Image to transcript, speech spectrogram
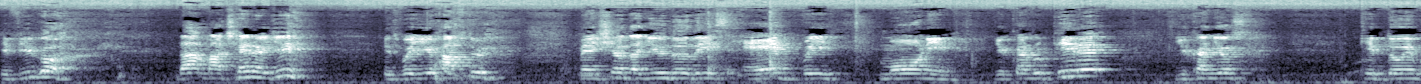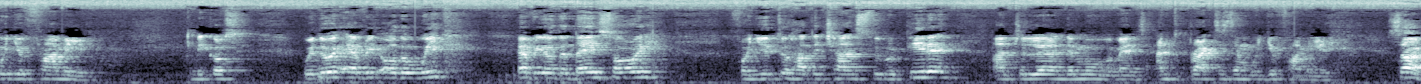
If you got that much energy, is where you have to make sure that you do this every morning. You can repeat it, you can just keep doing with your family. Because we do it every other week, every other day, sorry, for you to have the chance to repeat it and to learn the movements and to practice them with your family. So,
